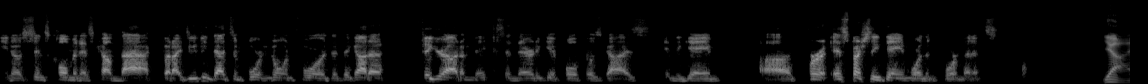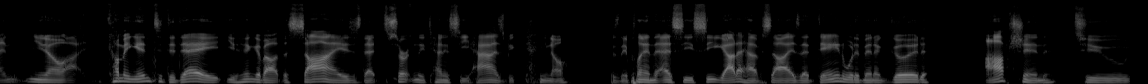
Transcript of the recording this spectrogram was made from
you know, since Coleman has come back. But I do think that's important going forward that they got to figure out a mix in there to get both those guys in the game uh, for especially Dain more than four minutes. Yeah, and you know, coming into today, you think about the size that certainly Tennessee has. You know, because they play in the SEC, got to have size. That Dain would have been a good option to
